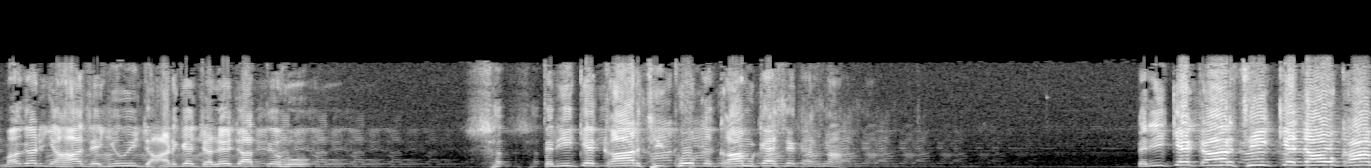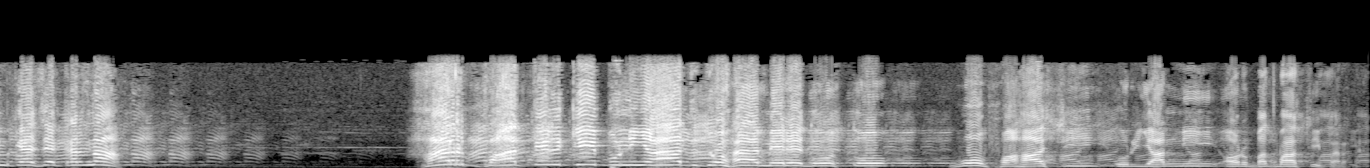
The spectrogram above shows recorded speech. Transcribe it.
مگر یہاں سے یوں ہی جھاڑ کے چلے جاتے ہو۔ طریقے کار سیکھو کہ کام کیسے کرنا۔ طریقے کار سیکھ کے جاؤ، کام کیسے کرنا؟ ہر باطل کی بنیاد جو ہے میرے دوستوں وہ فحاشی اور یعنی اور بدماشی پر ہے۔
